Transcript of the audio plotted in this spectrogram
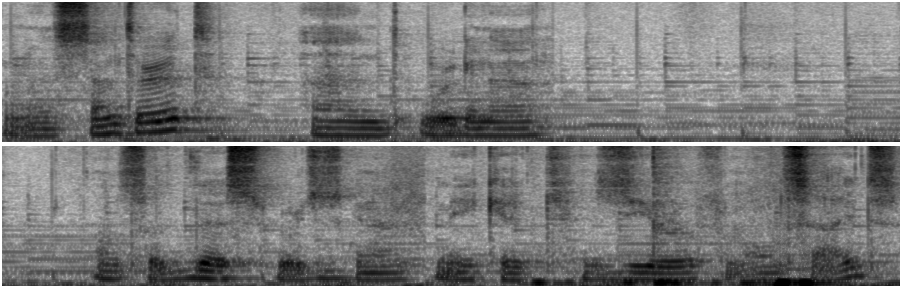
We're gonna center it and we're gonna also this we're just gonna make it zero from all sides.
